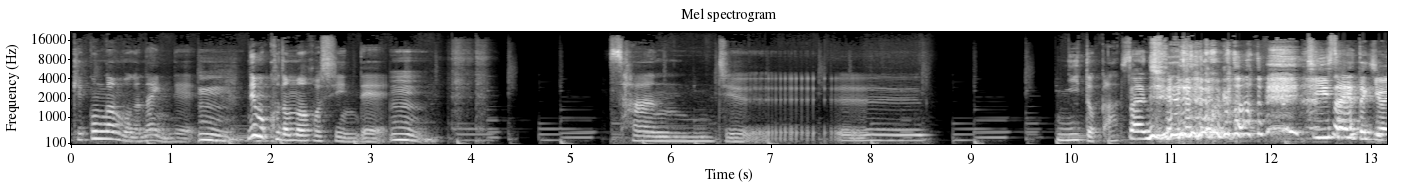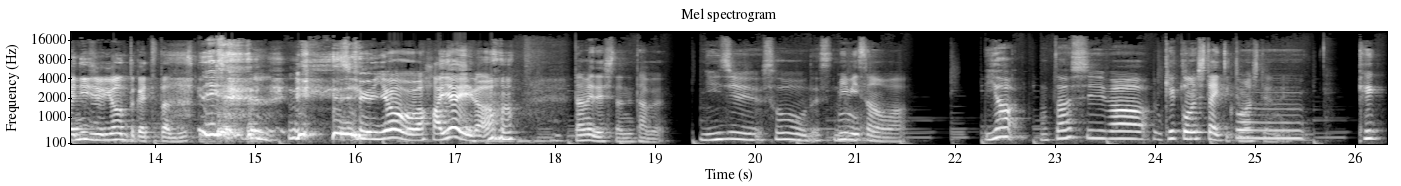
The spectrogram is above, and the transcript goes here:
結婚願望がないんで、うん。でも子供は欲しいんで、うん。32とか？30小さい時は24とか言ってたんですけど。24は早いな。ダメでしたね多分20そうですね。ミミさんは？いや私は結婚したいって言ってましたよね。結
